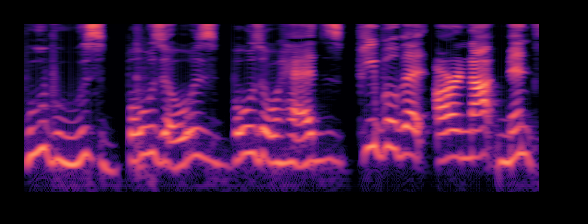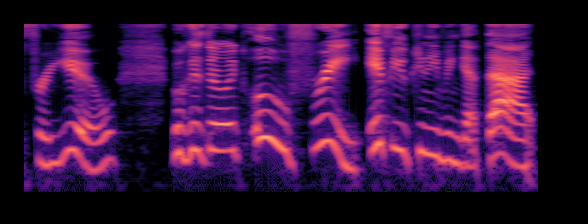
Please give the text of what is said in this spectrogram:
boo boos, bozos, bozo heads, people that are not meant for you because they're like, ooh, free, if you can even get that.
